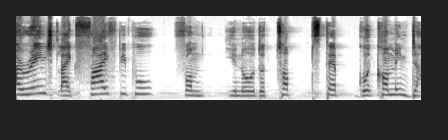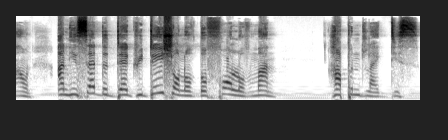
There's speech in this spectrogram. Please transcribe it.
arranged like five people from, you know, the top step going, coming down. And he said the degradation of the fall of man happened like this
